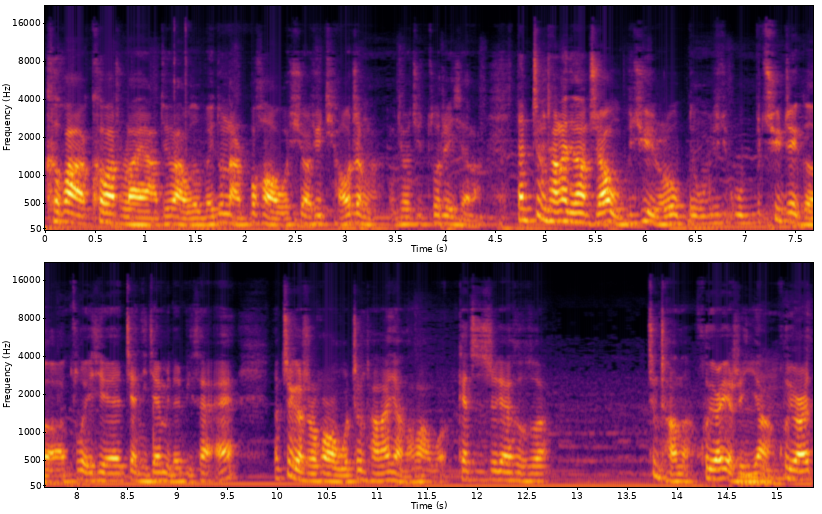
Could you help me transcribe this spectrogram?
刻画刻画出来呀，对吧？我的维度哪儿不好，我需要去调整啊，我就要去做这些了。但正常来讲，只要我不去，比如我不我不我不去这个做一些健体健美的比赛，哎，那这个时候我正常来讲的话，我该吃吃该喝喝，正常的会员也是一样，会员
